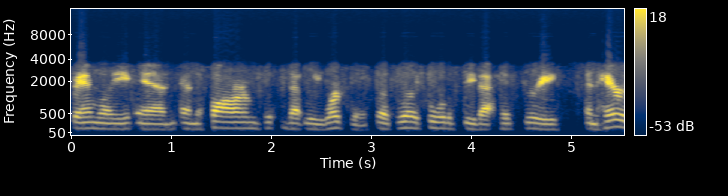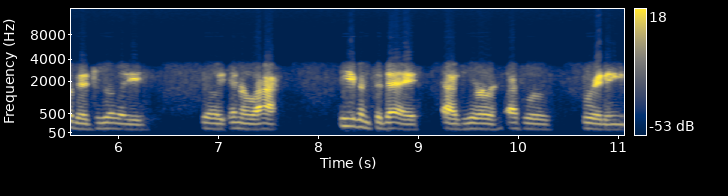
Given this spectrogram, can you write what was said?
family and and the farms that we work with. So it's really cool to see that history and heritage really really interact even today as we're as we're creating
